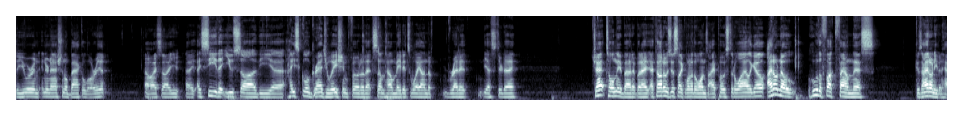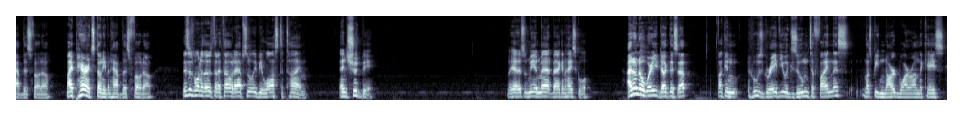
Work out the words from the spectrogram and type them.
So you were an international baccalaureate. Oh, I saw you. I, I see that you saw the uh, high school graduation photo that somehow made its way onto Reddit yesterday. Chat told me about it, but I, I thought it was just like one of the ones I posted a while ago. I don't know who the fuck found this, because I don't even have this photo. My parents don't even have this photo. This is one of those that I thought would absolutely be lost to time, and should be. But yeah, this was me and Matt back in high school. I don't know where you dug this up. Fucking whose grave you exhumed to find this. Must be Nardwuar on the case.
